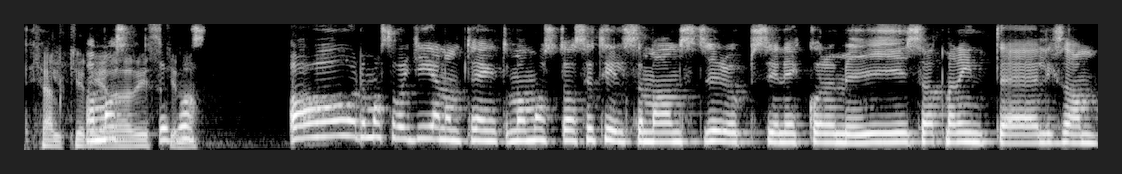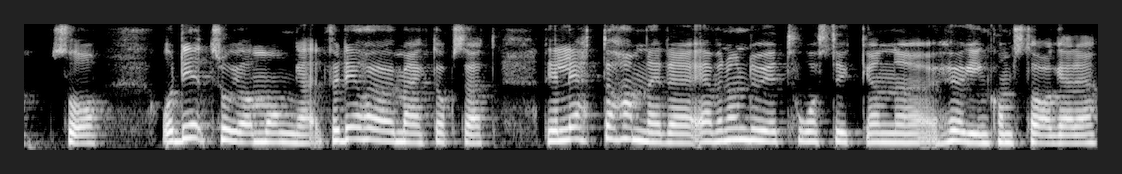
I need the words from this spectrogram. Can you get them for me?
Kalkylera man måste, riskerna. Ja, och det måste vara genomtänkt och man måste se till så man styr upp sin ekonomi så att man inte liksom så... Och det tror jag många, för det har jag märkt också att det är lätt att hamna i det, även om du är två stycken eh, höginkomsttagare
